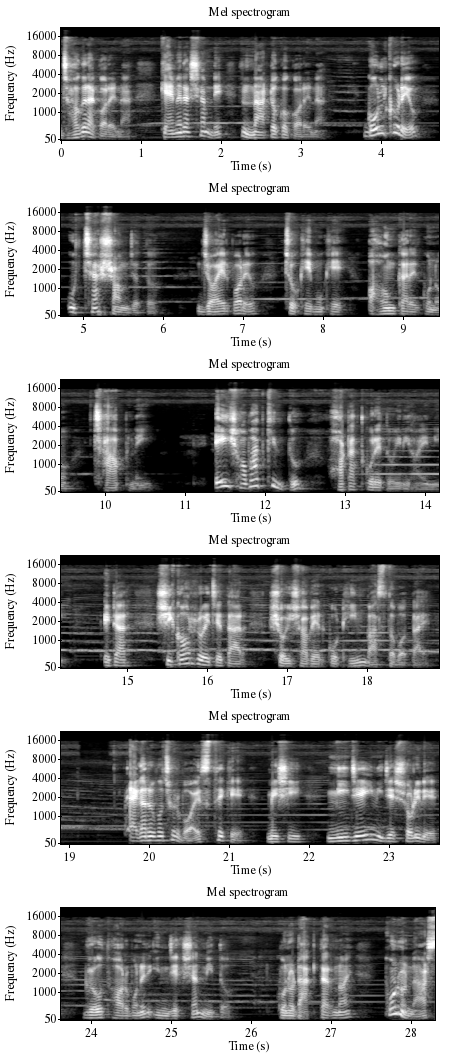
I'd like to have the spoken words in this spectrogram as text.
ঝগড়া করে না, ক্যামেরার সামনে নাটকও করে না। গোল করেও উচ্ছ্বাস সংযত। জয়ের পরেও চোখে মুখে অহংকারের কোনো ছাপ নেই। এই স্বভাব কিন্তু হঠাৎ করে তৈরি হয়নি। এটার শিকড় রয়েছে তার শৈশবের কঠিন বাস্তবতায়। এগারো বছর বয়স থেকে মেসি নিজেই নিজের শরীরে গ্রোথ হরমোনের ইঞ্জেকশন নিত। কোনো ডাক্তার নয়, কোনো নার্স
